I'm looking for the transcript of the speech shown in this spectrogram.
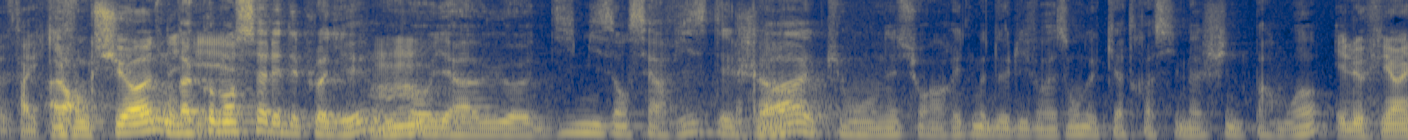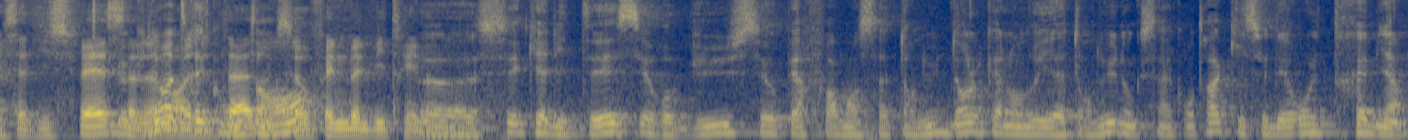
enfin, qui fonctionnent. On a commencé à les déployer. Mhm. il y a eu 10 euh, mises en service déjà, et puis on est sur un rythme de livraison de 4 à 6 machines par mois. Et le client est satisfait, ça donne un résultat, donc ça vous fait une belle vitrine. Euh, c'est qualité, c'est robuste, c'est aux performances attendues, dans le calendrier attendu, donc c'est un contrat qui se déroule très bien.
